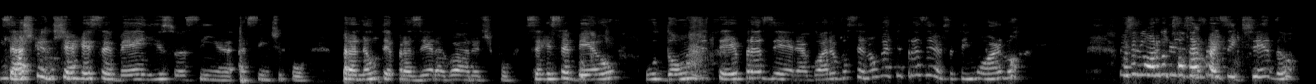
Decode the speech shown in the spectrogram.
então, acha que a gente ia receber isso assim, assim, tipo, para não ter prazer agora? Tipo, você recebeu o dom de ter prazer, agora você não vai ter prazer, você tem um órgão. Você tem um órgão que só serve faz sentido.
